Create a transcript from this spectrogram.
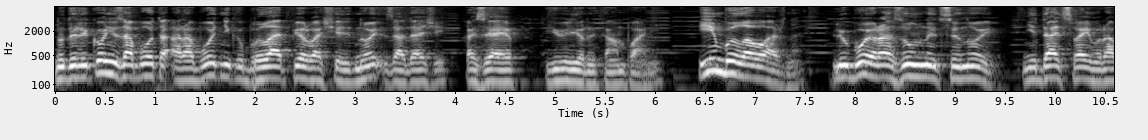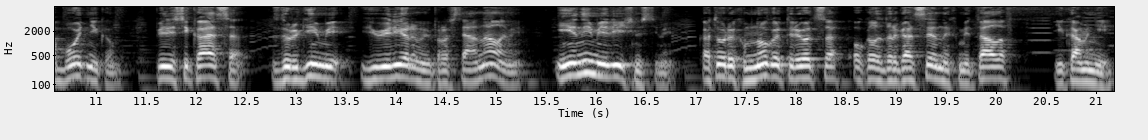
Но далеко не забота о работниках была первоочередной задачей хозяев ювелирных компаний. Им было важно любой разумной ценой не дать своим работникам пересекаться с другими ювелирами-профессионалами и иными личностями, которых много трется около драгоценных металлов и камней.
